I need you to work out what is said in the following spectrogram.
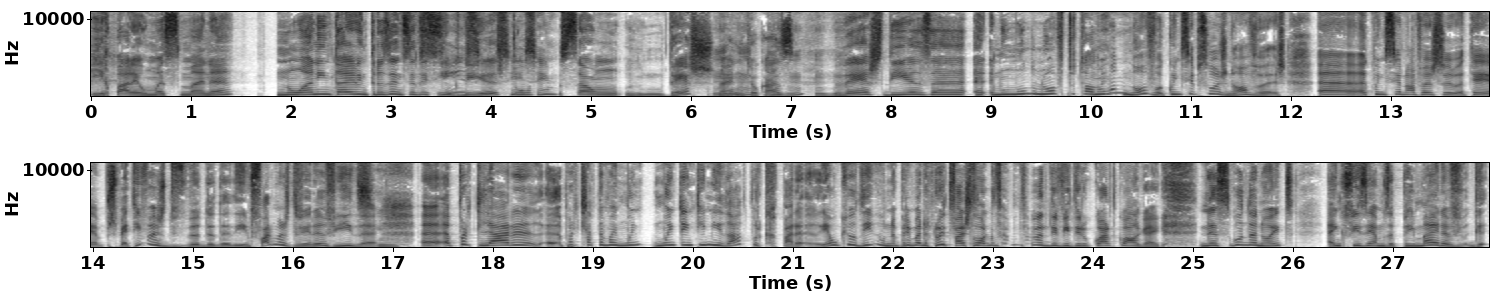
E repara, é uma semana no ano inteiro, em 365 Sim, dias, sim, sim, são hum, 10, não é? Uhum, no teu caso, 10 dias a, a- num mundo novo num totalmente. mundo novo, a conhecer pessoas novas, a, a conhecer novas até perspectivas e formas de ver a vida, a, a partilhar, a partilhar também muito, muita intimidade, porque repara, é o que eu digo, na primeira noite vais logo dividir o quarto com alguém. Na segunda noite, em que fizemos a primeira vi-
